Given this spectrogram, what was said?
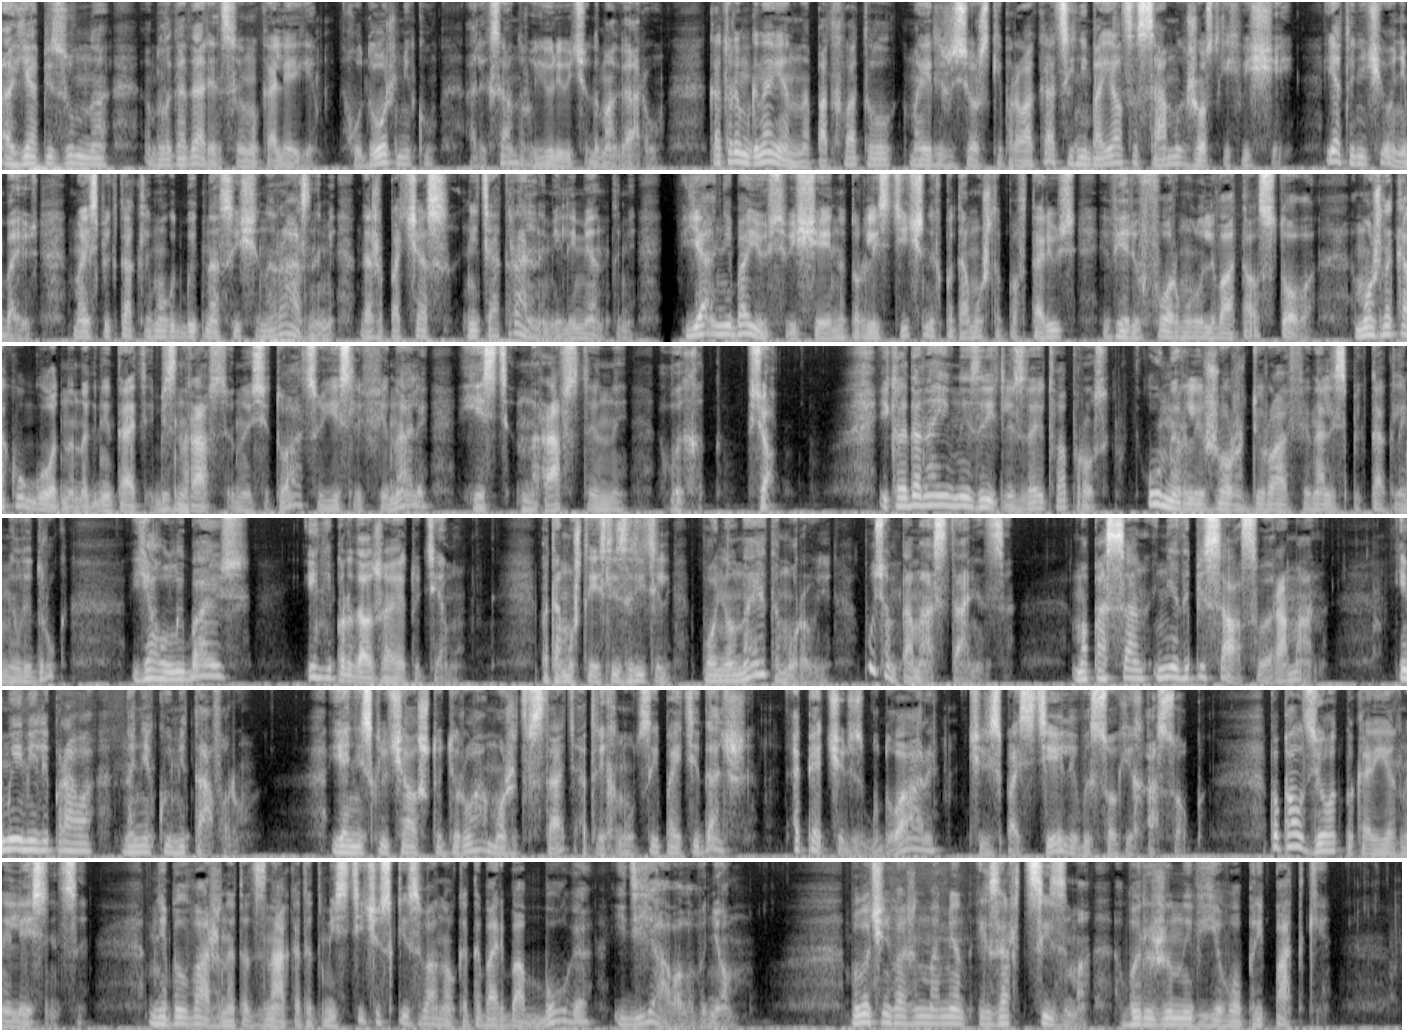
Я безумно благодарен своему коллеге, художнику Александру Юрьевичу Домогарову, который мгновенно подхватывал мои режиссерские провокации и не боялся самых жестких вещей. Я-то ничего не боюсь. Мои спектакли могут быть насыщены разными, даже подчас не театральными элементами. Я не боюсь вещей натуралистичных, потому что, повторюсь, верю в формулу Льва Толстого. Можно как угодно нагнетать безнравственную ситуацию, если в финале есть нравственный выход. Все. И когда наивный зритель задает вопрос, умер ли Жорж Дюра в финале спектакля «Милый друг», я улыбаюсь и не продолжаю эту тему. Потому что если зритель понял на этом уровне, пусть он там и останется. Мапассан не дописал свой роман, и мы имели право на некую метафору. Я не исключал, что Дюруа может встать, отряхнуться и пойти дальше. Опять через будуары, через постели высоких особ. Поползет по карьерной лестнице — мне был важен этот знак, этот мистический звонок, эта борьба Бога и дьявола в нем. Был очень важен момент экзорцизма, выраженный в его припадке.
